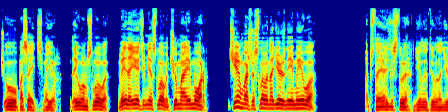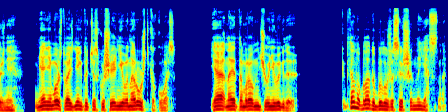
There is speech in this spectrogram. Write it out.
«Чего вы опасаетесь, майор? Даю вам слово. Вы даете мне слово. Чума и мор. Чем ваше слово надежнее моего? Обстоятельства делают его надежнее. У меня не может возникнуть искушение его нарушить, как у вас. Я на этом ровно ничего не выгодаю. Капитану Бладу было уже совершенно ясно,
